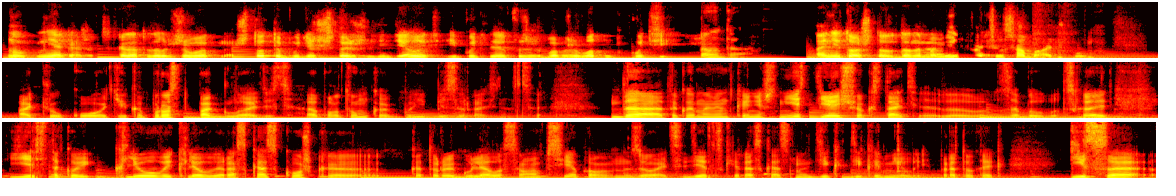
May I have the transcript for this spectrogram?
ну, мне кажется, когда ты зовешь животное, что ты будешь в своей жизни делать, и будет ли вам животным по пути. Ну да. А не то, что в данный момент хочу собачку хочу котика, просто погладить, а потом как бы и без разницы. Да, такой момент, конечно, есть. Я еще, кстати, э, забыл вот сказать, есть такой клевый-клевый рассказ «Кошка, которая гуляла сама псе», по-моему, называется. Детский рассказ, но дико-дико милый. Про то, как киса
